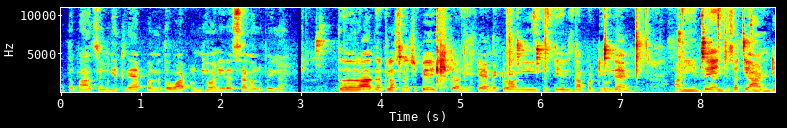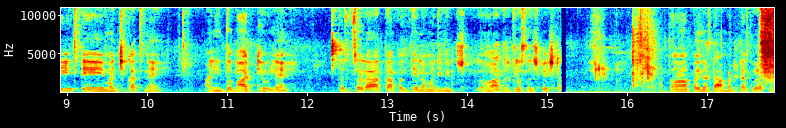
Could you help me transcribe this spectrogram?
आता भाजून घेतले आपण आता वाटून घेऊ आणि रस्सा घालू पहिला. तर अद्रक लसणाची पेस्ट आणि टॅमॅटो आणि इथं तेल तापत ठेवलं आहे आणि इथं यांच्यासाठी अंडी ते मच्छी खात नाही. आणि इथं भात ठेवलं आहे तर चला आता आपण तेलामध्ये मिरची अद्रक लसणाची पेस्ट आता पहिला टमाटे टाकूया आपण.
